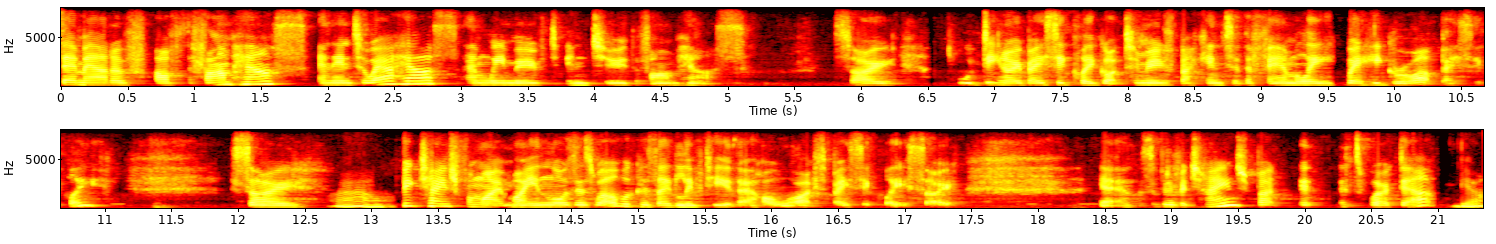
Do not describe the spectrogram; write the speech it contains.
them out of, of the farmhouse and into our house, and we moved into the farmhouse. So Dino basically got to move back into the family where he grew up, basically. So, wow. big change for my, my in laws as well because they'd lived here their whole lives basically. So, yeah, it was a bit of a change, but it, it's worked out. Yeah.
